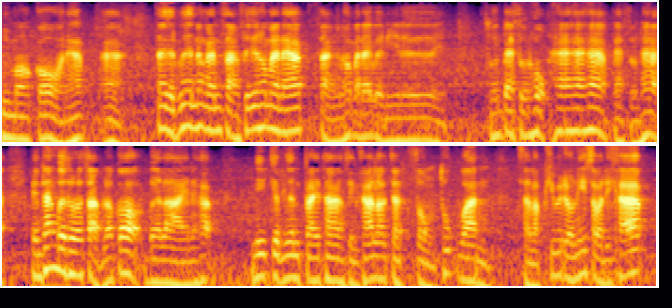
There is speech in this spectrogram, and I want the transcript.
มีมอกอนะครับอ่าถ้าเกิดเพื่อนต้องการสั่งซื้อเข้ามานะครับ สั่งเข้ามาได้เบอร์นี้เลย 0806555805 เป็นทั้งเบอร์โทรศัพท์แล้วก็เบอร์ไลน์นะครับ มีเก็บเงินปลายทางสินค้าเราจัดส่งทุกวันสำหรับคลิปวิดีโอนี้สวัสดีครับ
